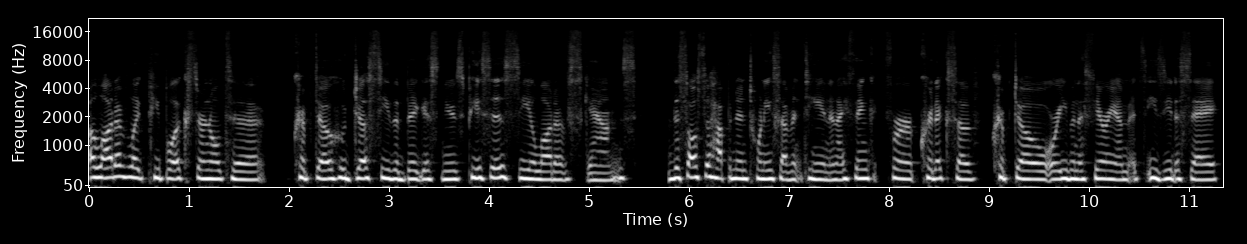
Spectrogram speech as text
A lot of like people external to crypto who just see the biggest news pieces see a lot of scams. This also happened in 2017. And I think for critics of crypto or even Ethereum, it's easy to say,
